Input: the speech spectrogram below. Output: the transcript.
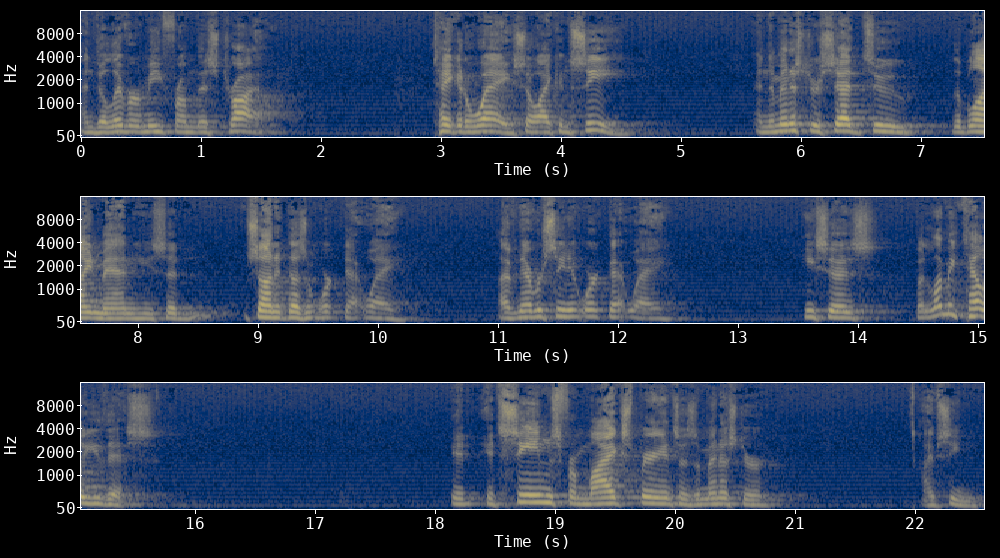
and deliver me from this trial? Take it away so I can see. And the minister said to the blind man, He said, Son, it doesn't work that way. I've never seen it work that way. He says, But let me tell you this it, it seems from my experience as a minister, I've seen,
